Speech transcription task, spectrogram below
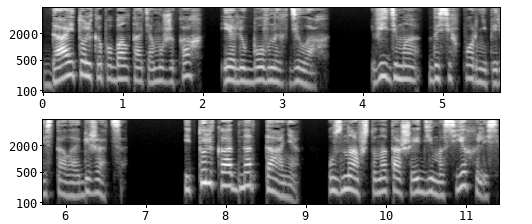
дай только поболтать о мужиках и о любовных делах. Видимо, до сих пор не перестала обижаться. И только одна Таня, узнав, что Наташа и Дима съехались,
